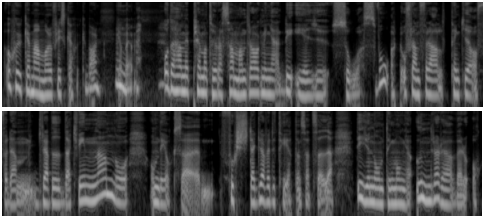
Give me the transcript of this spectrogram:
och sjuka mammor och friska och sjuka barn jobbar mm. jag med. Och det här med prematura sammandragningar, det är ju så svårt. Och framförallt tänker jag för den gravida kvinnan och om det är också första graviditeten så att säga. Det är ju någonting många undrar över och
